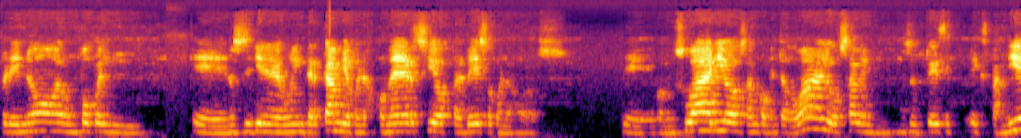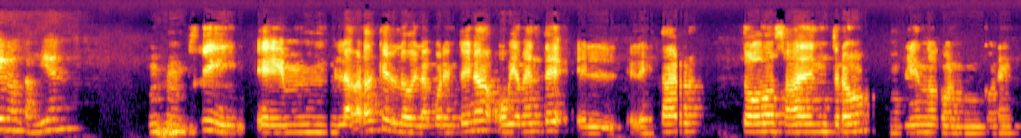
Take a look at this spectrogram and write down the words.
frenó un poco el, eh, no sé si tienen algún intercambio con los comercios, tal vez, o con los eh, con usuarios, han comentado algo, saben, no sé, ustedes expandieron también. Sí, em, la verdad es que lo de la cuarentena, obviamente el, estar todos adentro, cumpliendo con, con el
